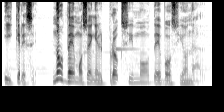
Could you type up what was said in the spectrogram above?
y crece. Nos vemos en el próximo devocional.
